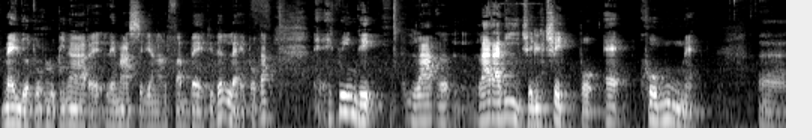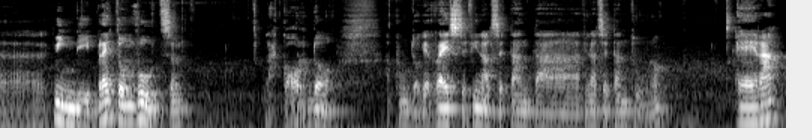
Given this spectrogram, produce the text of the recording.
meglio turlupinare le masse di analfabeti dell'epoca e quindi la, la radice, il ceppo è comune. Eh, quindi Bretton Woods, l'accordo appunto che resse fino al, 70, fino al 71, era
